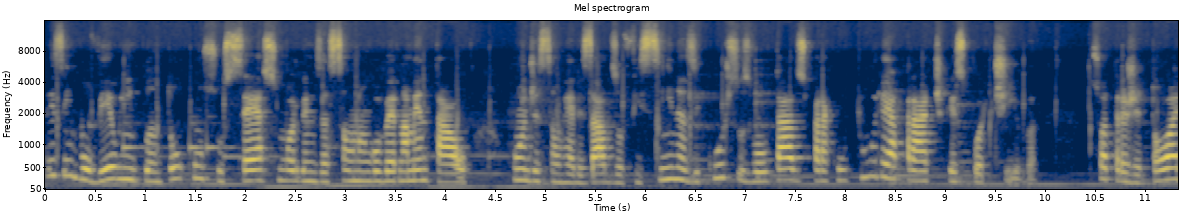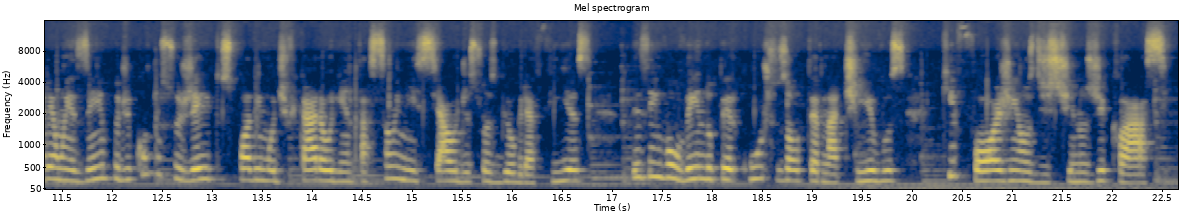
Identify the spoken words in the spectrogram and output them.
desenvolveu e implantou com sucesso uma organização não governamental, onde são realizadas oficinas e cursos voltados para a cultura e a prática esportiva. Sua trajetória é um exemplo de como os sujeitos podem modificar a orientação inicial de suas biografias desenvolvendo percursos alternativos que fogem aos destinos de classe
